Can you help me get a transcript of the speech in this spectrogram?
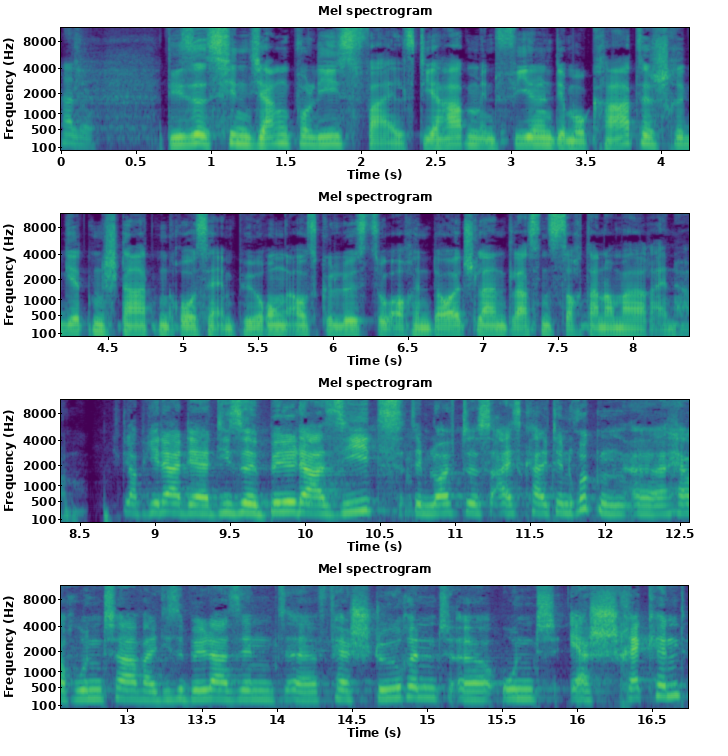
hallo. Diese Xinjiang Police Files, die haben in vielen demokratisch regierten Staaten große Empörung ausgelöst, so auch in Deutschland. Lass uns doch da nochmal reinhören. Ich glaube, jeder, der diese Bilder sieht, dem läuft es eiskalt den Rücken äh, herunter, weil diese Bilder sind äh, verstörend äh, und erschreckend.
